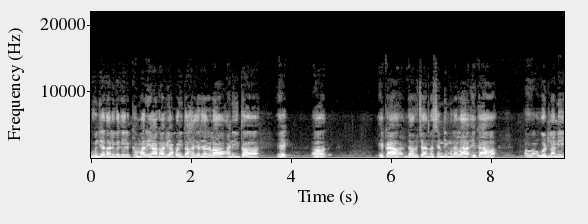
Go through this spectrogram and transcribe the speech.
गोंदिया तालुक्यातील खमारी ह्या गावी आपण इथं हजर झालेलो आहोत आणि इथं एक एका दारूच्या नसंडी मुलाला एका वडिलांनी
